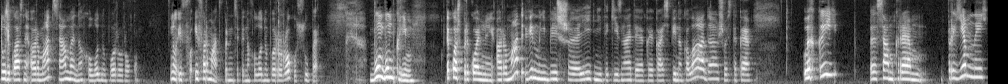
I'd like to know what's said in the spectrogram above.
Дуже класний аромат саме на холодну пору року. Ну, і, і формат, в принципі, на холодну пору року супер. Бум-бум крім. Також прикольний аромат. Він мені більш е, літній, такий, знаєте, як якась пінаколада, щось таке легкий, сам крем приємний.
